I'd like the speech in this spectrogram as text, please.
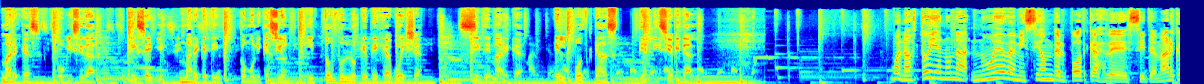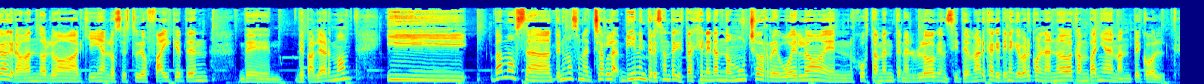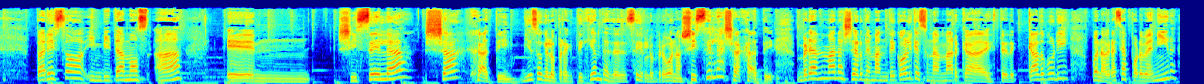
Marcas, publicidad, diseño, marketing, comunicación y todo lo que deja huella. Cinemarca, el podcast de Alicia Vidal. Bueno, estoy en una nueva emisión del podcast de Citemarca, grabándolo aquí en los estudios Faiketen de, de Palermo. Y vamos a, tenemos una charla bien interesante que está generando mucho revuelo en, justamente en el blog, en Citemarca, que tiene que ver con la nueva campaña de Mantecol. Para eso invitamos a eh, Gisela Yahati. Y eso que lo practiqué antes de decirlo, pero bueno, Gisela Yahati, brand manager de Mantecol, que es una marca este, de Cadbury. Bueno, gracias por venir.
